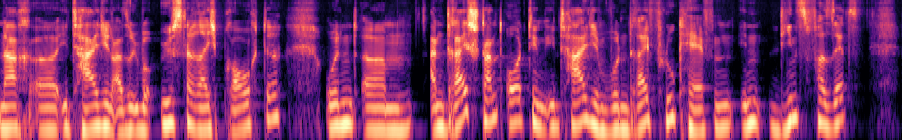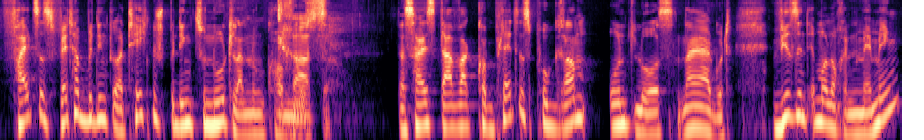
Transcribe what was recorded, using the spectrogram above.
nach äh, Italien, also über Österreich, brauchte. Und ähm, an drei Standorten in Italien wurden drei Flughäfen in Dienst versetzt, falls es wetterbedingt oder technisch bedingt zu Notlandungen kommen Krass. musste. Das heißt, da war komplettes Programm und los. Naja, gut. Wir sind immer noch in Memming.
